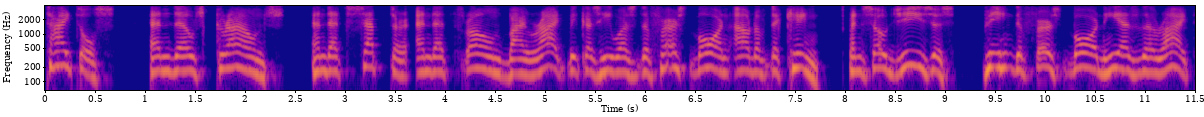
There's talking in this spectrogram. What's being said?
titles and those crowns and that scepter and that throne by right because he was the firstborn out of the king. And so, Jesus, being the firstborn, he has the right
